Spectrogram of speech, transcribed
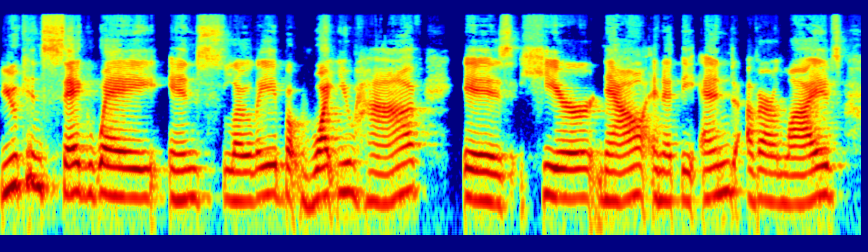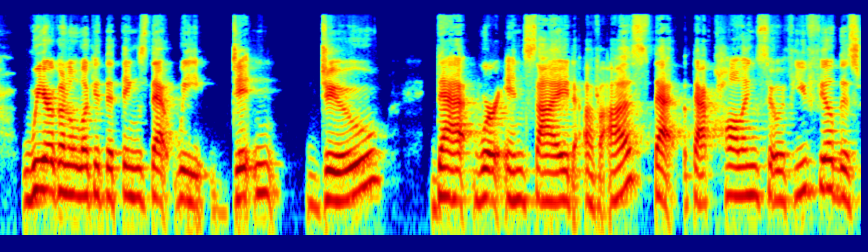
You can segue in slowly, but what you have is here now. And at the end of our lives, we are going to look at the things that we didn't do that were inside of us that that calling. So if you feel this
